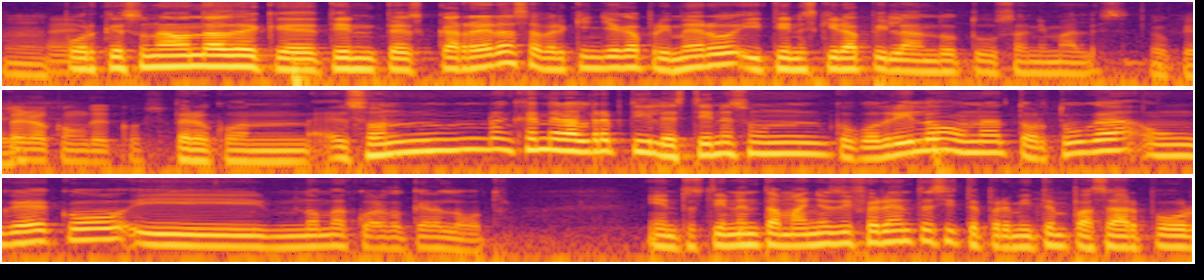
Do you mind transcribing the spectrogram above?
Mm. Porque es una onda de que tienes carreras, a ver quién llega primero y tienes que ir apilando tus animales. Pero con geckos. Pero con... eh, Son en general reptiles. Tienes un cocodrilo, una tortuga, un gecko y no me acuerdo qué era lo otro. Y entonces tienen tamaños diferentes y te permiten pasar por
